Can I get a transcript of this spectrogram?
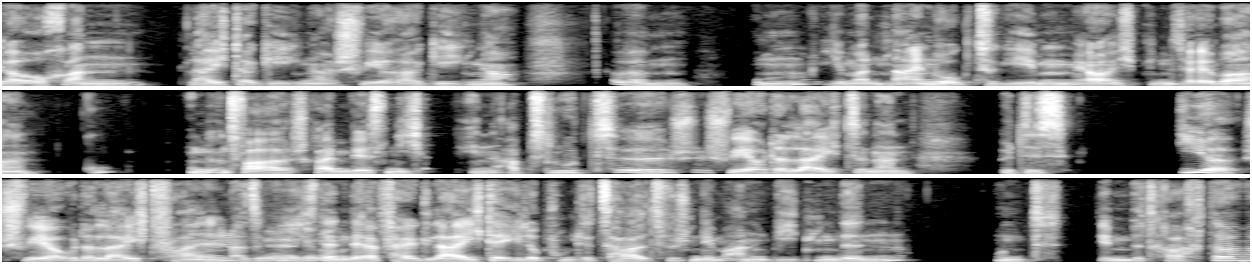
ja auch ran, leichter Gegner, schwerer Gegner, ähm, um jemanden Eindruck zu geben, ja, ich bin selber und, und zwar schreiben wir es nicht in absolut äh, schwer oder leicht, sondern wird es dir schwer oder leicht fallen? Also wie ja, ist denn genau. der Vergleich der Elo-Punktezahl zwischen dem Anbietenden und dem Betrachter?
